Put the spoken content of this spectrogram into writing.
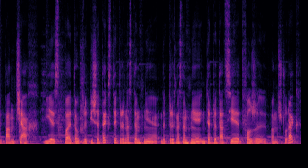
e, pan Ciach jest poetą, który pisze teksty, które następnie, do których następnie interpretację tworzy pan Szczurek.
